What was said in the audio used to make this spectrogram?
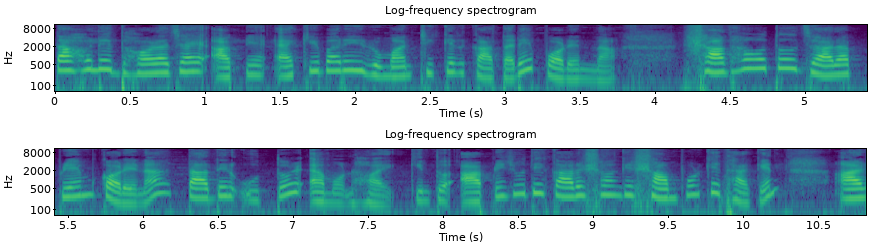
তাহলে ধরা যায় আপনি একেবারেই রোমান্টিকের কাতারে পড়েন না। সাধারণত যারা প্রেম করে না, তাদের উত্তর এমন হয়। কিন্তু আপনি যদি কারও সঙ্গে সম্পর্কে থাকেন আর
